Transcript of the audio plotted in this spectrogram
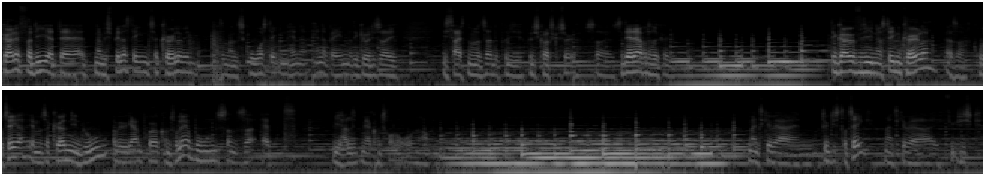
gør det, fordi at, øh, at når vi spiller stenen, så curler vi den. Altså man skruer stenen hen ad, hen ad banen, og det gjorde de så i, i 1600-tallet på de, på de skotske søer. Så, øh, så det er derfor, det hedder curling. Det gør vi, fordi når stenen køler, altså roterer, jamen så kører den i en bue, og vi vil gerne prøve at kontrollere buen, sådan så at vi har lidt mere kontrol over, hvad Man skal være en dygtig strateg, man skal være i fysisk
